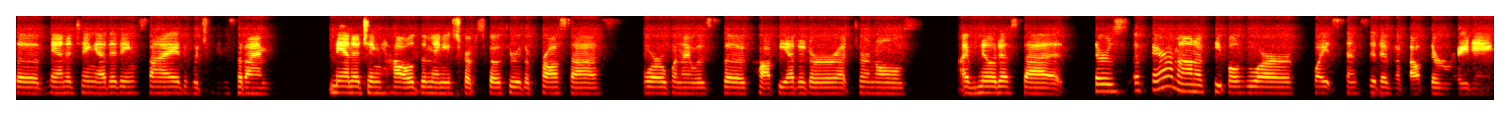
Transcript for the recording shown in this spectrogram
the managing editing side, which means that I'm managing how the manuscripts go through the process. Or when I was the copy editor at journals, I've noticed that there's a fair amount of people who are quite sensitive about their writing.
